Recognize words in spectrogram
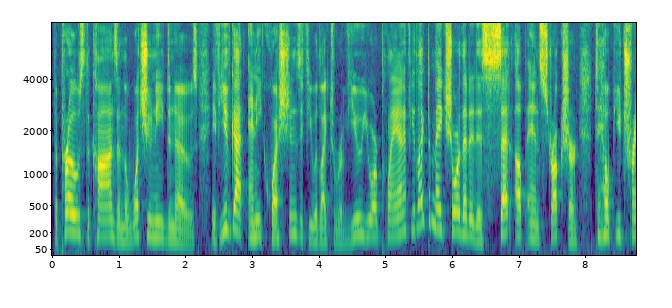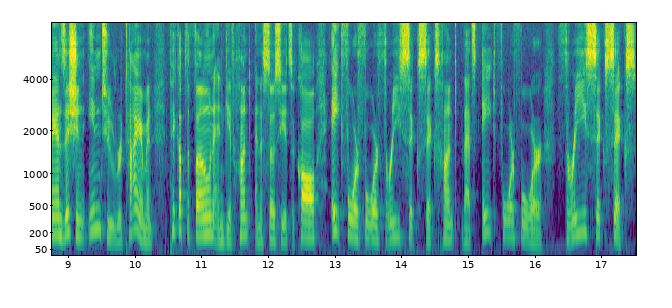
the pros, the cons, and the what you need to knows. If you've got any questions, if you would like to review your plan, if you'd like to make sure that it is set up and structured to help you transition into retirement, pick up the phone and give Hunt and Associates a call 844 366 Hunt. That's 844 366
